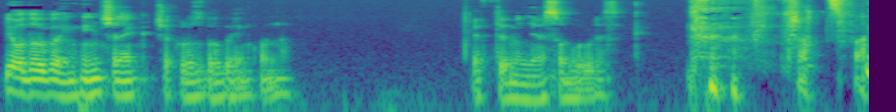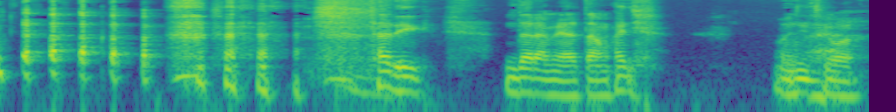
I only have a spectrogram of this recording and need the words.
Jó dolgaink nincsenek, csak rossz dolgaink vannak. Ettől mindjárt szomorú leszek. Francfa. Pedig, de reméltem, hogy Hogy itt jól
